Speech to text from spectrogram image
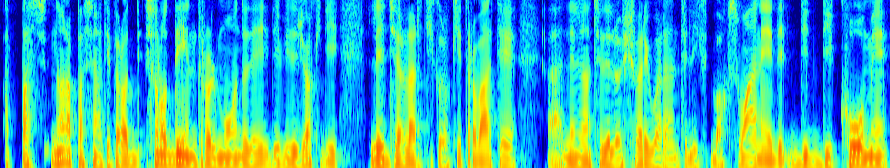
appass- non appassionati, però d- sono dentro il mondo dei, dei, videogiochi di leggere l'articolo che trovate uh, nelle note dello show riguardante l'Xbox One e de- di, di, come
